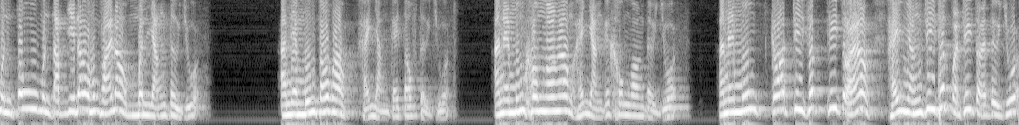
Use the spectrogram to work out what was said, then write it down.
mình tu mình tập gì đâu không phải đâu. Mình nhận từ Chúa anh em muốn tốt không? Hãy nhận cái tốt từ Chúa. Anh em muốn không ngon không? Hãy nhận cái không ngon từ Chúa. Anh em muốn có tri thức trí tuệ không? Hãy nhận tri thức và trí tuệ từ Chúa.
